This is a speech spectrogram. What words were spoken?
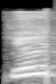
よ、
